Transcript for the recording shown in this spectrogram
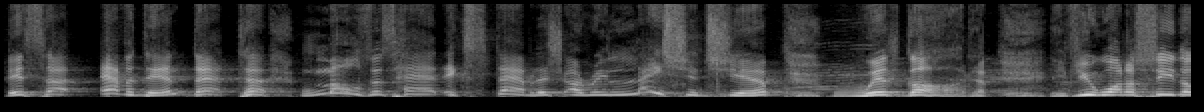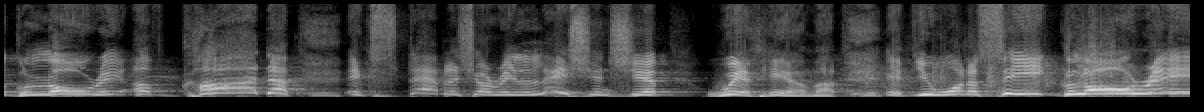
it's uh, evident that uh, Moses had established a relationship with God. If you want to see the glory of God, establish a relationship with him. If you want to see glory,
